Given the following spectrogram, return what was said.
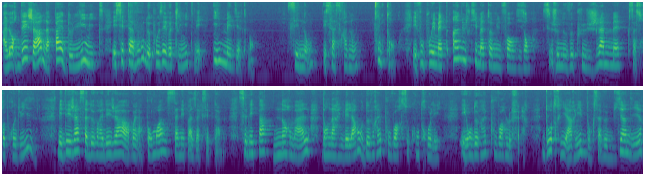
alors déjà n'a pas de limite. Et c'est à vous de poser votre limite mais immédiatement. C'est non et ça sera non tout le temps. Et vous pouvez mettre un ultimatum une fois en disant je ne veux plus jamais que ça se reproduise. Mais déjà, ça devrait déjà, voilà, pour moi, ça n'est pas acceptable. Ce n'est pas normal d'en arriver là. On devrait pouvoir se contrôler et on devrait pouvoir le faire. D'autres y arrivent, donc ça veut bien dire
